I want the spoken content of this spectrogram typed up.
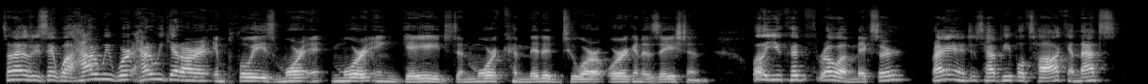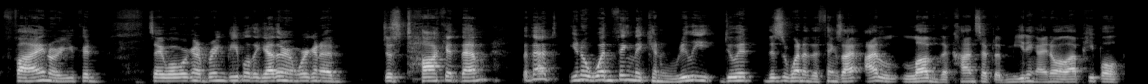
Sometimes we say, well, how do we work? How do we get our employees more more engaged and more committed to our organization? Well, you could throw a mixer, right, and just have people talk, and that's fine. Or you could say, well, we're going to bring people together and we're going to just talk at them. But that, you know, one thing that can really do it, this is one of the things I, I love the concept of meeting. I know a lot of people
